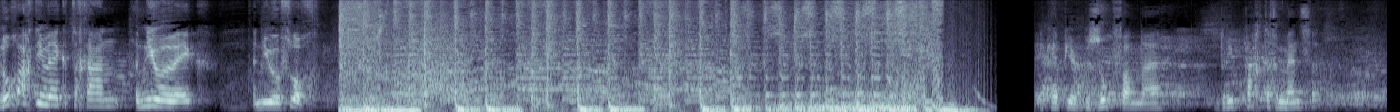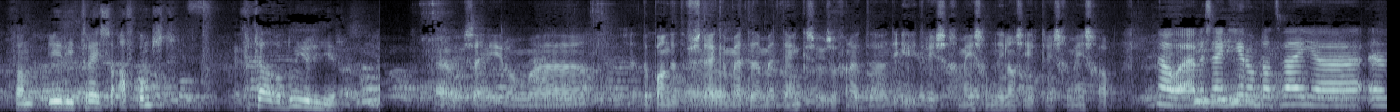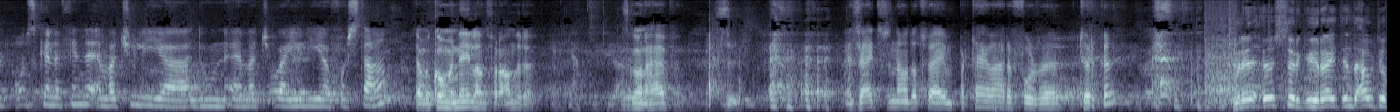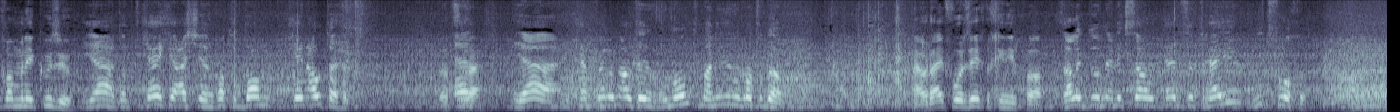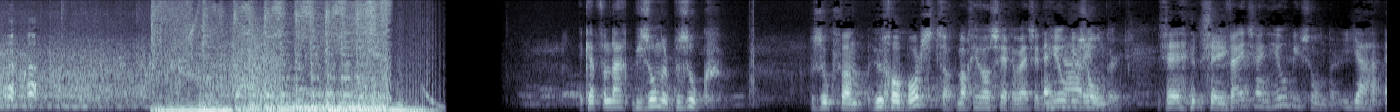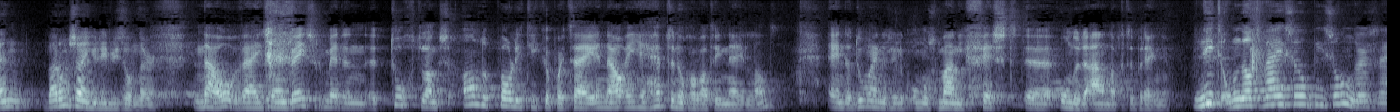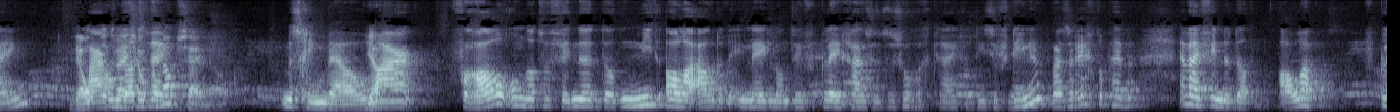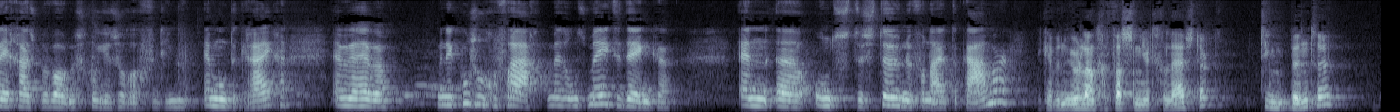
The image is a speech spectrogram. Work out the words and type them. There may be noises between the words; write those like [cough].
Nog 18 weken te gaan, een nieuwe week, een nieuwe vlog. Ik heb hier bezoek van eh, drie prachtige mensen van Eritrese afkomst. Vertel, wat doen jullie hier? we zijn hier om eh, de banden te versterken met, uh, met Denk, sowieso vanuit de, de Eritrese gemeenschap, de Nederlandse Eritrese gemeenschap. Nou, uh, we zijn hier omdat wij ons kunnen vinden en wat jullie doen en wat, waar jullie voor staan. Ja, we komen Nederland veranderen. Ja. It's gonna happen. [laughs] en zeiden ze nou dat wij een partij waren voor Turken? Meneer Öztürk, u rijdt in de auto van meneer Kuzu. Ja, dat krijg je als je in Rotterdam geen auto hebt. Dat is waar. Ja, ik heb wel een auto in Roermond, maar niet in Rotterdam. Nou, rij voorzichtig in ieder geval. Zal ik doen en ik zal tijdens het rijden niet vloggen. [laughs] ik heb vandaag bijzonder bezoek. Bezoek van Hugo Borst. Dat mag je wel zeggen, wij zijn heel Karin. bijzonder. [laughs] Zeker. Wij zijn heel bijzonder. Ja, en waarom zijn jullie bijzonder? Nou, wij zijn [laughs] bezig met een uh, tocht langs alle politieke partijen. Nou, en je hebt er nogal wat in Nederland. En dat doen wij natuurlijk om ons manifest uh, onder de aandacht te brengen. Niet omdat wij zo bijzonder zijn. Wel maar omdat wij zo knap zijn ook. Misschien wel, ja. maar vooral omdat we vinden dat niet alle ouderen in Nederland in verpleeghuizen de zorg krijgen die ze verdienen, waar ze recht op hebben. En wij vinden dat alle verpleeghuisbewoners goede zorg verdienen en moeten krijgen. En we hebben meneer Koezel gevraagd met ons mee te denken en uh, ons te steunen vanuit de Kamer. Ik heb een uur lang gefascineerd geluisterd. Tien punten,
